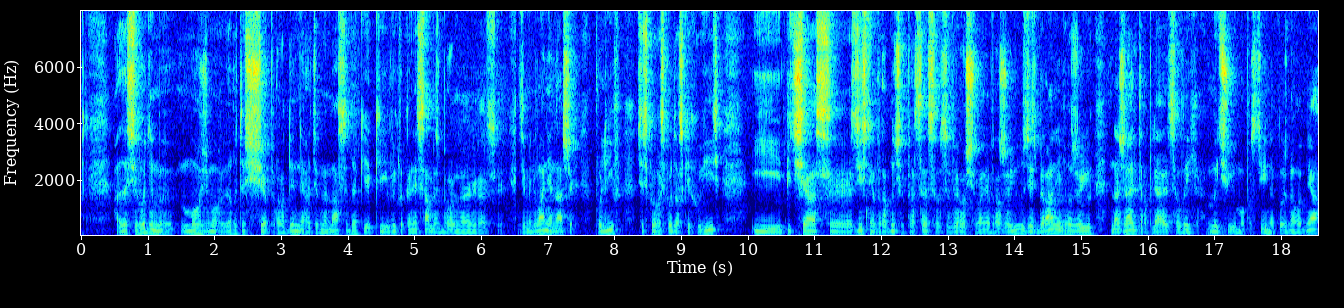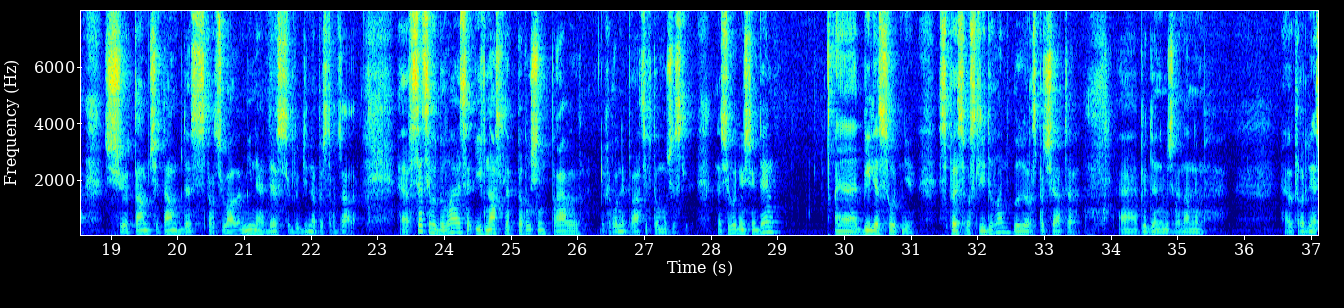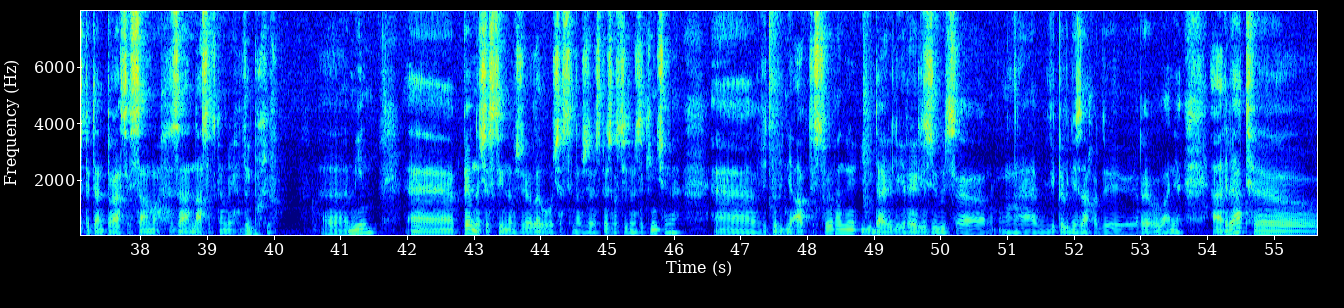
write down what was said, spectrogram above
Але сьогодні ми можемо говорити ще про один негативний наслідок, який викликаний саме збройною агресією. Замінування наших полів, сільськогосподарських угідь. І під час е, здійснення виробничих процесів з вирощування врожаю, зі збирання врожаю, на жаль, трапляються лиха. Ми чуємо постійно кожного дня, що там чи там десь спрацювала міна, десь людина постраждала. Е, Все це відбувається і внаслідок порушень правил охорони праці в тому числі. На сьогоднішній день Біля сотні спецрозслідувань було розпочато е, Південним міжрегіональним е, управлінням з питань праці саме за наслідками вибухів е, мін. Е, Певна частина вже, левова частина вже спецрозслідувань закінчена. Е, Відповідні акти створені і далі реалізуються е, відповідні заходи реагування. А ряд е,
